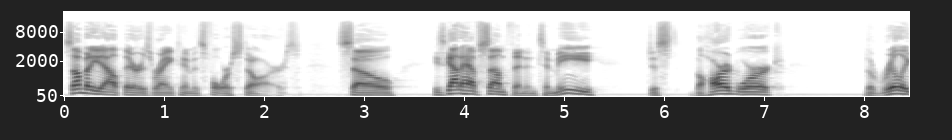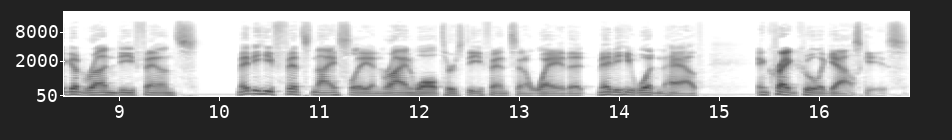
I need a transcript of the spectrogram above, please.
somebody out there has ranked him as four stars. So he's got to have something. And to me, just the hard work, the really good run defense, maybe he fits nicely in Ryan Walters' defense in a way that maybe he wouldn't have in Craig Kuligowski's.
